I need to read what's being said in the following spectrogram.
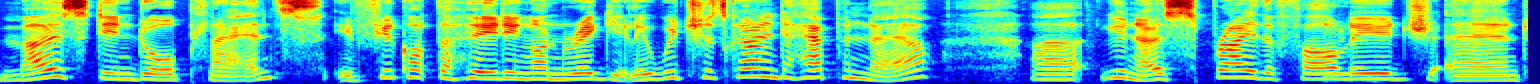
most indoor plants, if you've got the heating on regularly, which is going to happen now, uh, you know, spray the foliage and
